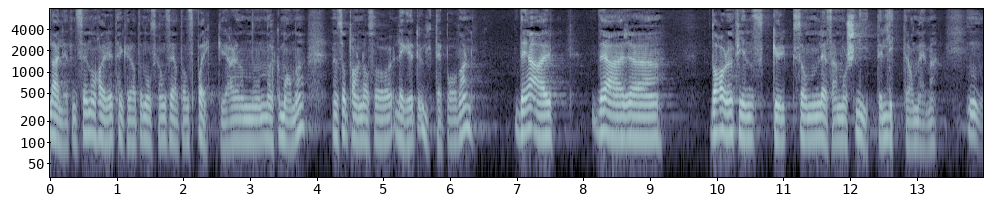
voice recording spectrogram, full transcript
leiligheten sin, og Harry tenker at nå skal han se at han sparker i hjel den narkomane. Men så tar han det legger et ullteppe over den. Det er, det er eh, Da har du en fin skurk som leseren må slite litt mer med. Mm.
